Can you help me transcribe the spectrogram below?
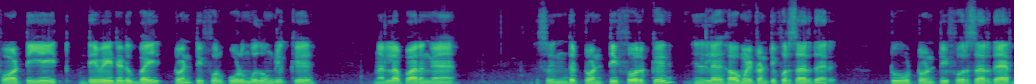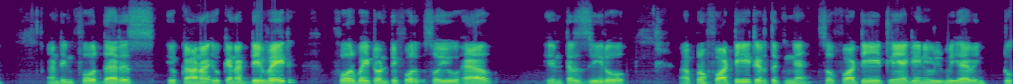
forty eight divided by twenty four போடும்போது உங்களுக்கு நல்லா பாருங்கள் ஸோ இந்த டுவெண்ட்டி ஃபோருக்கு இதில் how many twenty fours are there two twenty fours are there and in four there is you can you cannot divide four by twenty four so you have enter zero அப்புறம் ஃபார்ட்டி எயிட் எடுத்துக்கோங்க. ஸோ ஃபார்ட்டி எயிட்லேயும் again you will be having two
